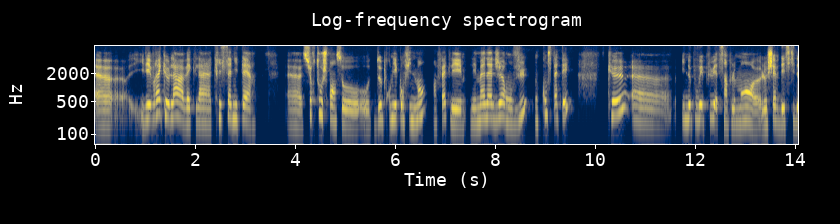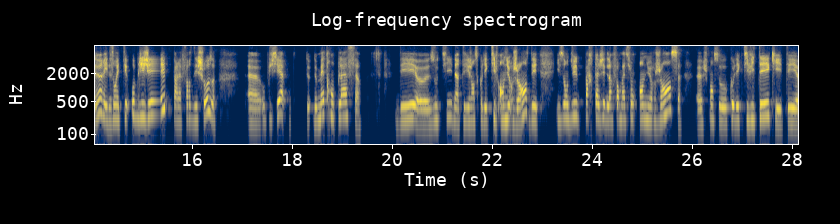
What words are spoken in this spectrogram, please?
il est vrai que là, avec la crise sanitaire euh, surtout, je pense aux, deux premiers confinements. En fait, les, managers ont vu, ont constaté que euh, ils ne pouvaient plus être simplement euh, le chef décideur. Et ils ont été obligés, par la force des choses, obligés de, mettre en place des outils d'intelligence collective en urgence. Des, ils ont dû partager de l'information en urgence. je pense aux collectivités qui étaient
